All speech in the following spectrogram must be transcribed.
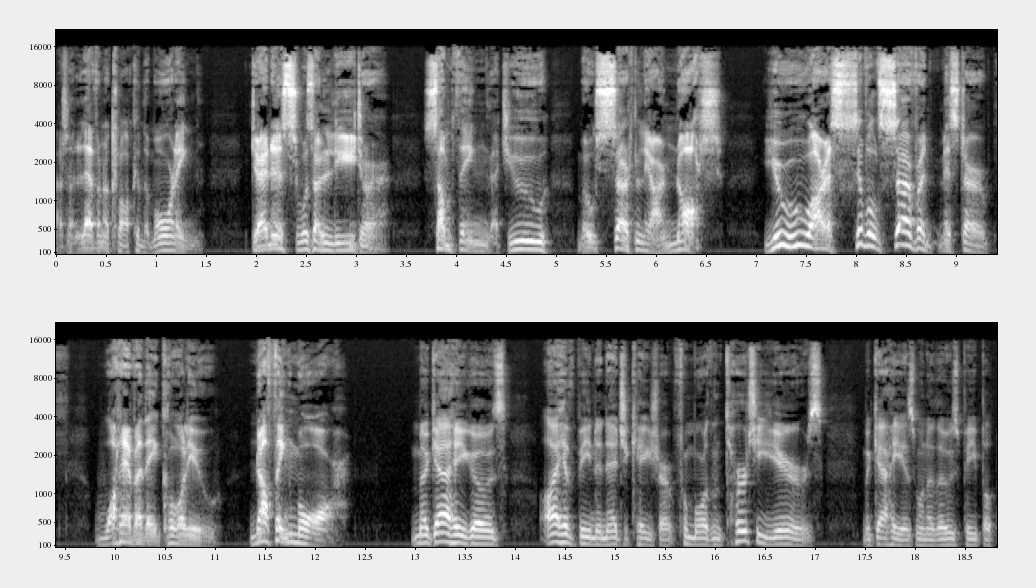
at 11 o'clock in the morning. Denis was a leader, something that you most certainly are not. You are a civil servant, Mr. Whatever they call you. Nothing more. McGahey goes, I have been an educator for more than 30 years. McGahey is one of those people.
